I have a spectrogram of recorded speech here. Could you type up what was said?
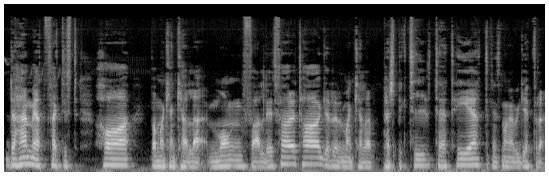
det här med att faktiskt ha vad man kan kalla mångfald i ett företag eller det man kallar perspektivtäthet. Det finns många begrepp för det.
